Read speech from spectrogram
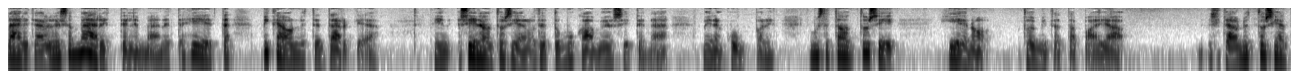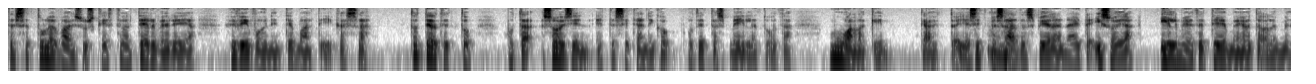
lähdetään yleensä määrittelemään, että hei, että mikä on nyt tärkeää, niin siinä on tosiaan otettu mukaan myös sitten nämä meidän kumppanit. Minusta tämä on tosi hieno toimintatapa ja sitä on nyt tosiaan tässä tulevaisuuskestävän terveyden ja hyvinvoinnin tematiikassa toteutettu, mutta soisin, että sitä niin otettaisiin meillä tuota muuallakin käyttöön. Ja sitten me mm. saataisiin vielä näitä isoja ilmiöitä, teemoja, joita olemme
